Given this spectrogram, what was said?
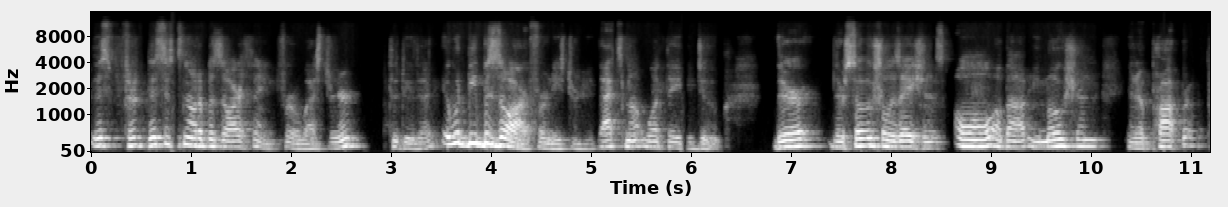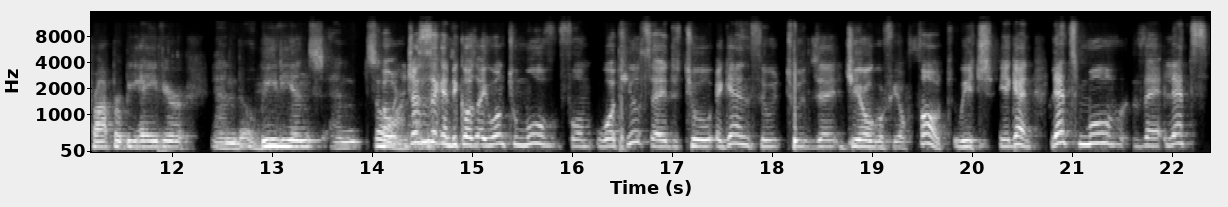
this this is not a bizarre thing for a Westerner to do that. It would be bizarre for an Easterner. That's not what they do. Their, their socialization is all about emotion and a proper proper behavior and obedience and so oh, on. Just a second, because I want to move from what you said to again to, to the geography of thought, which again, let's move the let's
